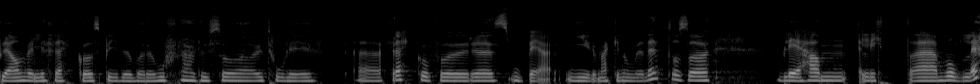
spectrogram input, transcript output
ble han veldig frekk og spydig og bare Hvorfor er du så utrolig eh, frekk? Hvorfor eh, gir du meg ikke nummeret ditt? Og så ble han litt eh, voldelig.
